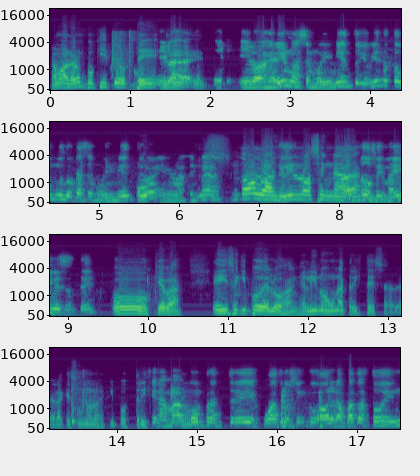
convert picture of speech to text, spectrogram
vamos a hablar un poquito de... Y, eh, y, los angelinos no hacen movimiento, yo viendo a todo el mundo que hace movimiento, los angelinos no hacen nada. No, los angelinos no hacen nada. Más imagínese usted. Oh, qué va ese equipo de los angelinos es una tristeza. De verdad que es uno de los equipos tristes. Que nada más compran 3, 4, 5 jugadores. La plata todo en,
